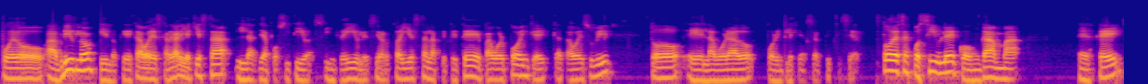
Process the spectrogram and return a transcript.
puedo abrirlo y lo que acabo de descargar y aquí está las diapositivas, increíble, ¿cierto? Ahí está la PPT, PowerPoint que, acabo de subir, todo eh, elaborado por inteligencia artificial. Todo esto es posible con Gamma, ¿ok?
